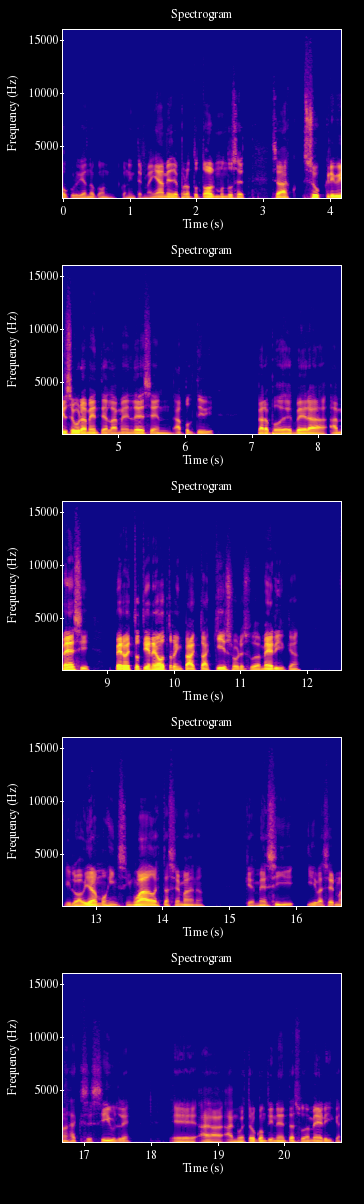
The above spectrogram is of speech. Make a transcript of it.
ocurriendo con, con Inter Miami. De pronto todo el mundo se, se va a suscribir seguramente a la MLS en Apple TV para poder ver a, a Messi. Pero esto tiene otro impacto aquí sobre Sudamérica. Y lo habíamos insinuado esta semana, que Messi iba a ser más accesible eh, a, a nuestro continente, a Sudamérica,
